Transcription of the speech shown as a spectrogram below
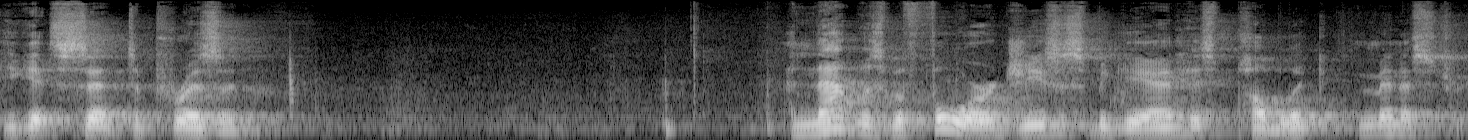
He gets sent to prison. And that was before Jesus began his public ministry.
